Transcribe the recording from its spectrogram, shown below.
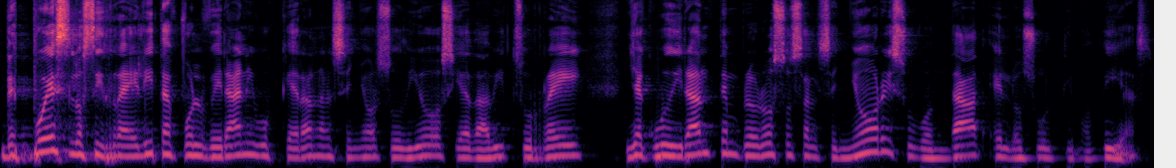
Después los israelitas volverán y buscarán al Señor su Dios y a David su rey y acudirán temblorosos al Señor y su bondad en los últimos días.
